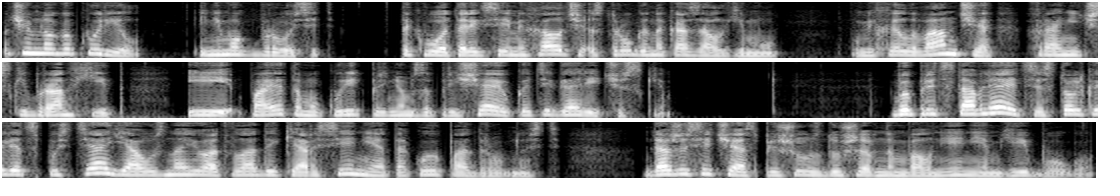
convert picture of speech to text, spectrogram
Очень много курил и не мог бросить. Так вот, Алексей Михайлович строго наказал ему. У Михаила Ивановича хронический бронхит, и поэтому курить при нем запрещаю категорически. Вы представляете, столько лет спустя я узнаю от владыки Арсения такую подробность. Даже сейчас пишу с душевным волнением, ей-богу.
